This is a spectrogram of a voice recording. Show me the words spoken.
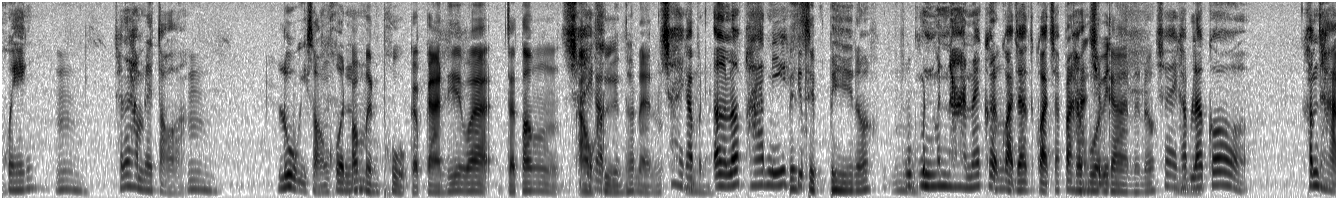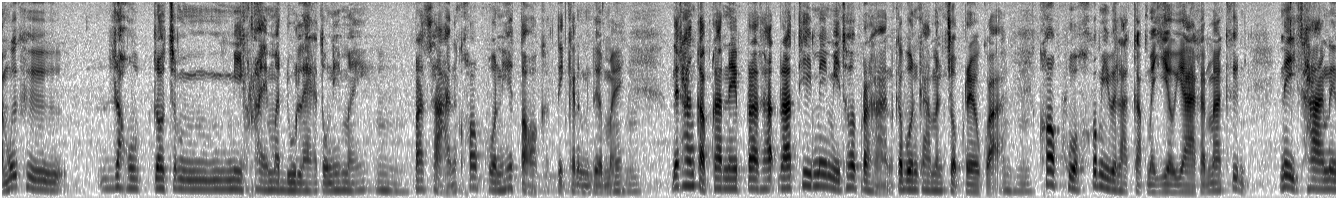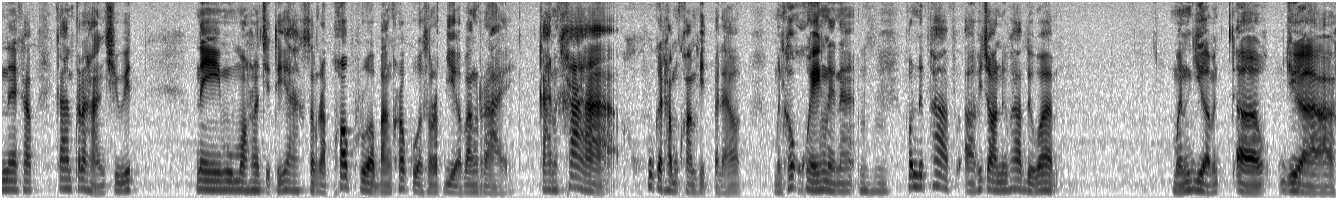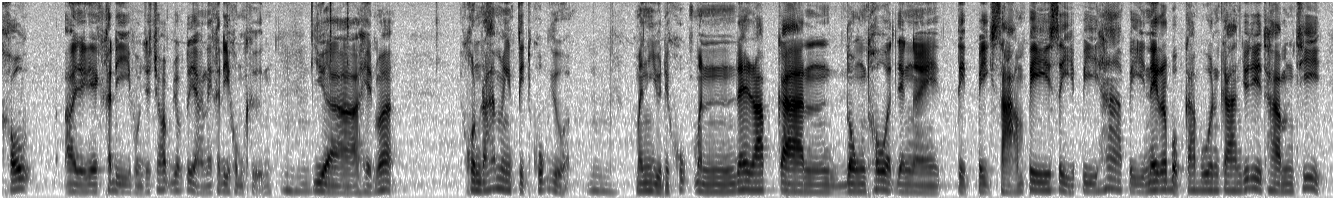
เคว้งอืมฉันจะทำอะไรต่ออะอืมลูกอีกสองคนเพราะเหมือนผูกกับการที่ว่าจะต้องใช่เอาครับคืนเท่านั้น ใช่ครับเออแล้วพาร์ทนี้เป็นคือสิบปีเนาะมันมันนานนะกว่ากว่าจะกว่าจะประกหารระบวนชีวิตการนะเนาะใช่ครับ แล้วก็คำถามก็คือ เราเราจะมีใครมาดูแลตรงนี้ไหมอืมประสานครอบครัวนี้ให้ต่อติดกันเหมือนเดิมไหมในทางกลับกันในประเทศรัฐที่ไม่มีโทษประหารกระบวนการมันจบเร็วกว่า ครอบครัวเขาก็มีเวลากลับมาเยียวยากันมากขึ้น ในอีกทางหนึ่งนะครับ การประหารชีวิต ในมุมมองทางจิตวิทยาสำหรับครอบครัวบางครอบครัวสำหรับเหยื่อบางราย การฆ่าผู้กระทำความผิดไปแล้ว เหมือนเขาเคว้งเลยนะเพราะนึกภาพเอ่อพี่จอนนึกภาพดูว่า เหมือนเหยื่อมันเอ่อเหยื่อเขาเอ่ออย่างในคดีผมจะชอบยกตัวอย่างในคดีข่มขืนเหยื่อเห็นว่าคนร้ายมันยังติดคุกอยู่อะมันอยู่ในคุกมันได้รับการลงโทษยังไง ติดไปอีกสามปีสี่ปีห้าปี ในระบบกระบวนการยุติธรรมที่เอ่อ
